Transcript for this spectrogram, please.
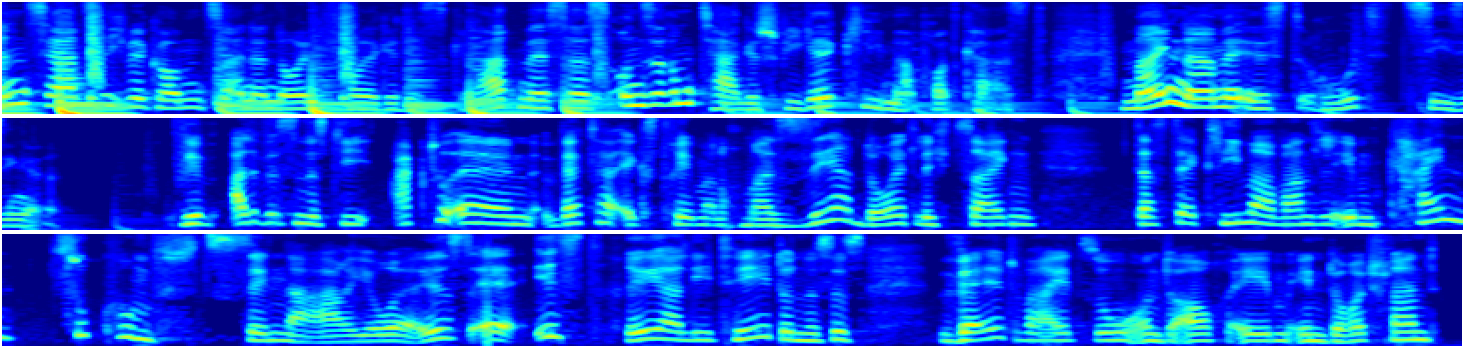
Ganz herzlich willkommen zu einer neuen Folge des Gradmessers, unserem Tagesspiegel Klimapodcast. Mein Name ist Ruth Ziesinger. Wir alle wissen, dass die aktuellen Wetterextreme nochmal sehr deutlich zeigen, dass der Klimawandel eben kein Zukunftsszenario ist. Er ist Realität und es ist weltweit so und auch eben in Deutschland.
